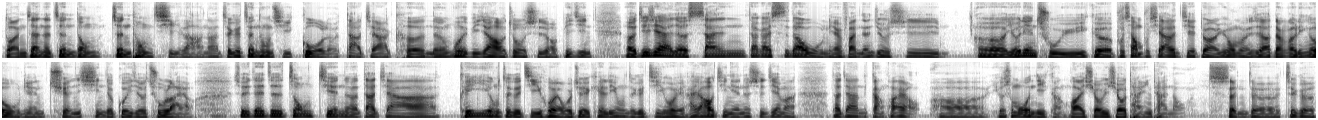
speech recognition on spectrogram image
短暂的阵动、阵痛期啦。那这个阵痛期过了，大家可能会比较好做事哦。毕竟，呃，接下来的三大概四到五年，反正就是。呃，有点处于一个不上不下的阶段，因为我们是要等二零二五年全新的规则出来哦，所以在这中间呢，大家可以利用这个机会，我觉得也可以利用这个机会，还有好几年的时间嘛，大家赶快哦，呃，有什么问题赶快修一修、谈一谈哦，省得这个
